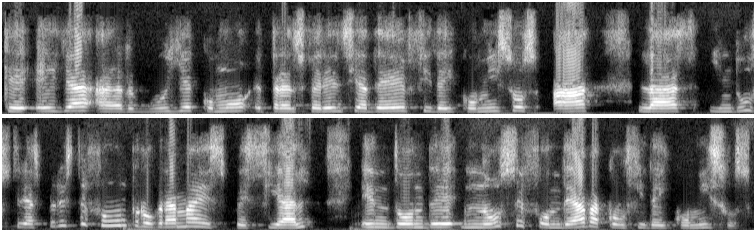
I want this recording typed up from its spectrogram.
que ella arguye como transferencia de fideicomisos a las industrias, pero este fue un programa especial en donde no se fondeaba con fideicomisos,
